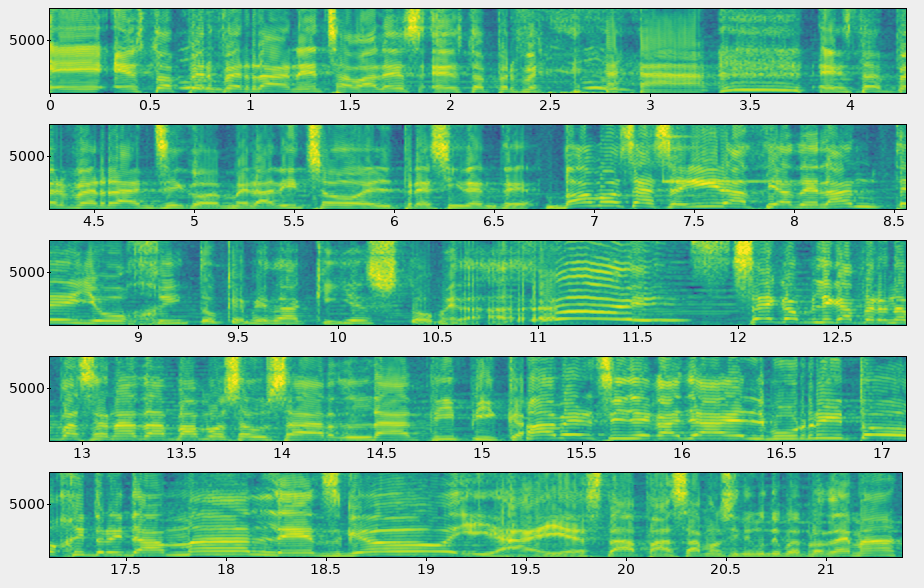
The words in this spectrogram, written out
Eh, esto es perfect run, ¿eh, chavales? Esto es perfect... esto es perfect run, chicos. Me lo ha dicho el presidente. Vamos a seguir hacia adelante y ojito que me da aquí esto, me da... ¡Ay! Se complica, pero no pasa nada. Vamos a usar la típica. A ver si llega ya el burrito. Ojito tan mal. Let's go. Y ahí está. Pasamos sin ningún tipo de problema.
